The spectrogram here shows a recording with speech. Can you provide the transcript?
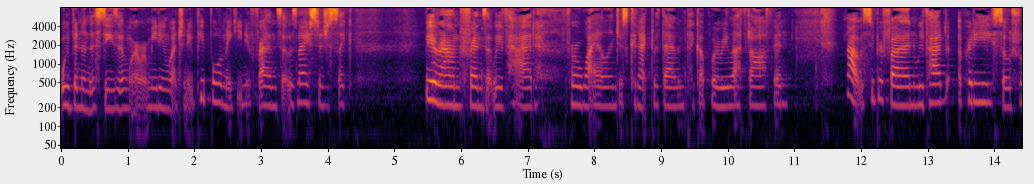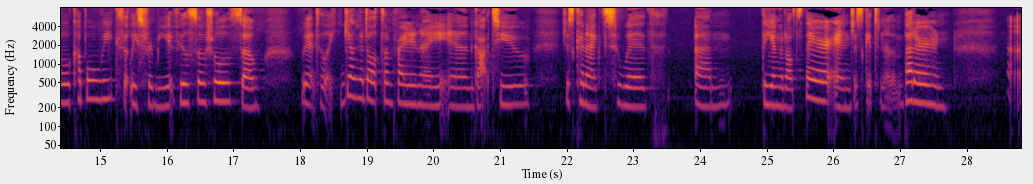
we've been in this season where we're meeting a bunch of new people and making new friends. So it was nice to just like be around friends that we've had for a while and just connect with them and pick up where we left off. And yeah, it was super fun. We've had a pretty social couple of weeks, at least for me, it feels social. So we went to like young adults on Friday night and got to just connect with um, the young adults there and just get to know them better. And uh,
